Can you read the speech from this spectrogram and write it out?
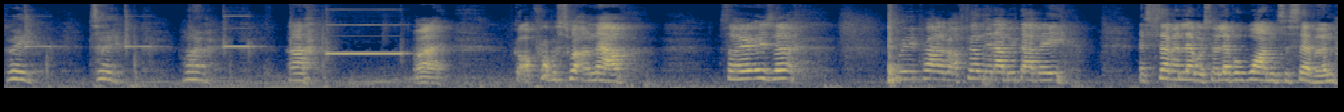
Three, two, one. Ah. Right. Got a proper sweat on now. So here it is that I'm really proud of it. I filmed in Abu Dhabi. There's seven levels, so level one to seven.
